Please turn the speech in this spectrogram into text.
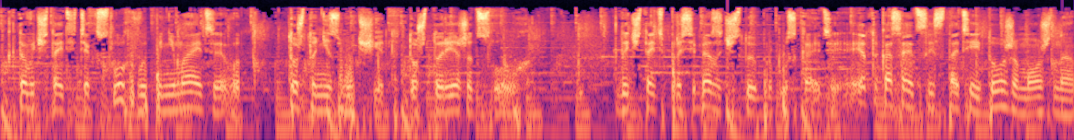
Когда вы читаете текст вслух, вы понимаете вот то, что не звучит, то, что режет слух когда читаете про себя, зачастую пропускаете. Это касается и статей тоже. Можно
